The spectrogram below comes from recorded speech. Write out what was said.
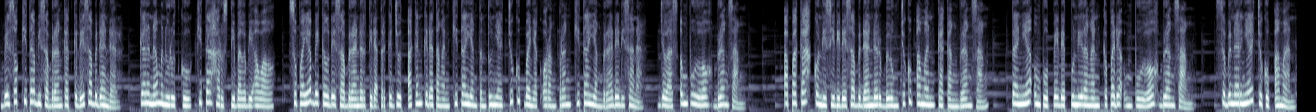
besok kita bisa berangkat ke desa Bedandar, karena menurutku kita harus tiba lebih awal, supaya bekel desa Bedandar tidak terkejut akan kedatangan kita yang tentunya cukup banyak orang perang kita yang berada di sana, jelas Empu Loh Brangsang. Apakah kondisi di desa Bedandar belum cukup aman Kakang Brangsang? Tanya Empu Pedet Pundirangan kepada Empu Loh Brangsang. Sebenarnya cukup aman,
